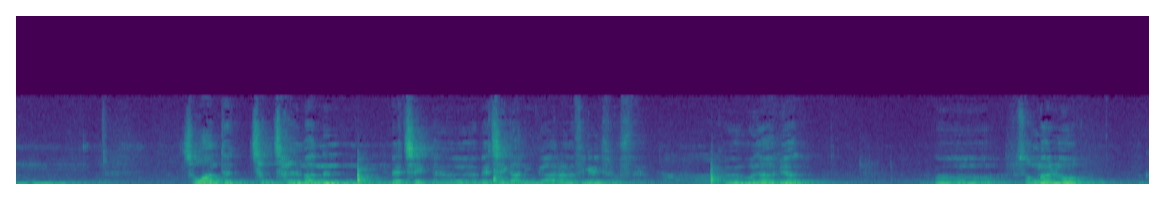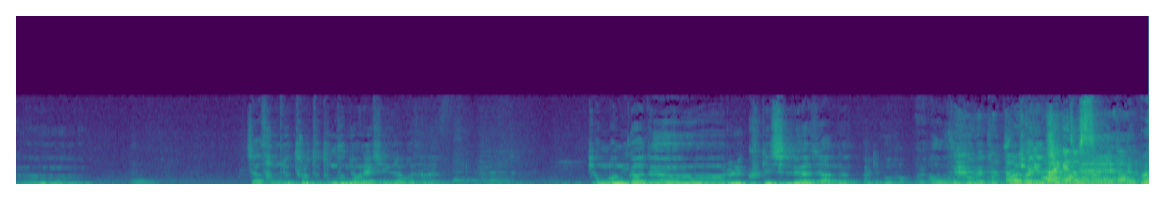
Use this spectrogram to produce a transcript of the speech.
음, 저한테 참 잘 맞는 매체 어, 매체가 아닌가라는 생각이 들었어요. 그 뭐냐면 그 정말로 그 제가 36 트로트 통성 연예시인이라고 하잖아요. 평론가들을 크게 신뢰하지 않는 여기 뭐 선생님의 좀 얼굴이 불쾌하겠지만 빨개졌습니다.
